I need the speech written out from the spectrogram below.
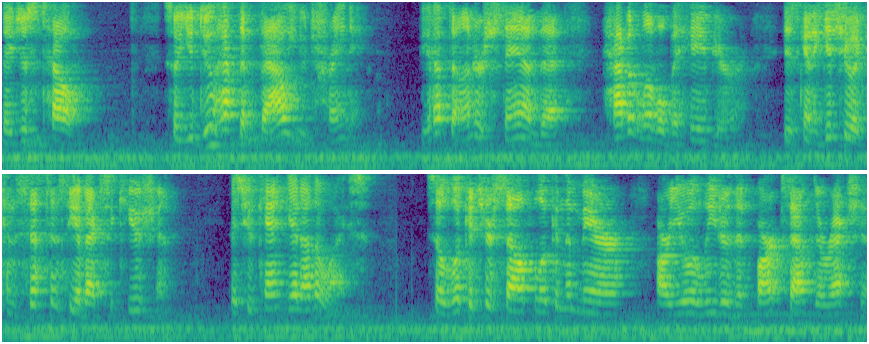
They just tell. So you do have to value training. You have to understand that habit level behavior is going to get you a consistency of execution that you can't get otherwise. So look at yourself, look in the mirror. Are you a leader that barks out direction?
